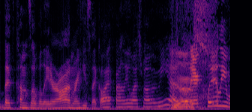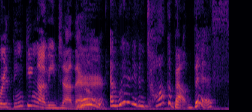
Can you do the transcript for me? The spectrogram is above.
that comes over later on where he's like, "Oh, I finally watched Mamma Mia." So Yes. they clearly were thinking of each other. Ooh, and we didn't even talk about this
